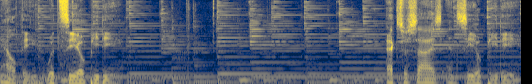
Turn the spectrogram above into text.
Healthy with COPD. Exercise and COPD.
